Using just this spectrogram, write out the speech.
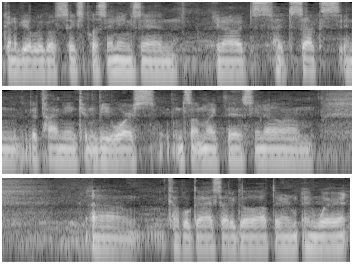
going to be able to go six plus innings, and you know, it's it sucks, and the timing couldn't be worse in something like this. You know. Um, um, a couple guys had to go out there and, and, wear it.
